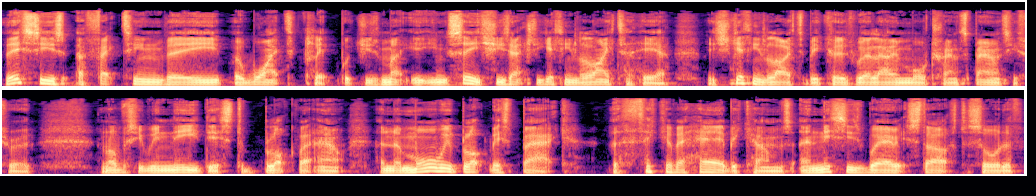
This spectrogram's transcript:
this is affecting the, the white clip, which is, you can see she's actually getting lighter here. She's getting lighter because we're allowing more transparency through. And obviously we need this to block that out. And the more we block this back, the thicker the hair becomes. And this is where it starts to sort of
